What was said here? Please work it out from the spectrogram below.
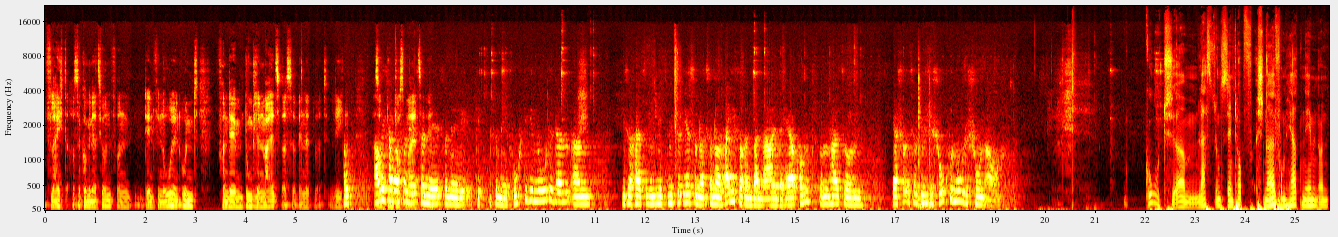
vielleicht aus der Kombination von den Phenolen und von dem dunklen Malz, was verwendet wird, liegen. Aber, also aber ich habe auch so eine, so, eine, so, eine, so eine fruchtige Note dann, ähm, die so halt so mit, mit so eher so einer, so einer reiferen Banane daherkommt und halt so ein, ja, schon, so eine gewisse Schokonote schon auch. Gut, ähm, lasst uns den Topf schnell vom Herd nehmen und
